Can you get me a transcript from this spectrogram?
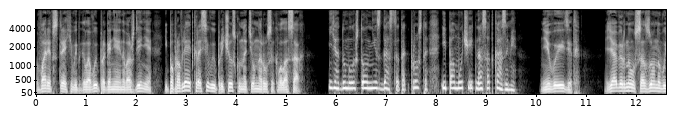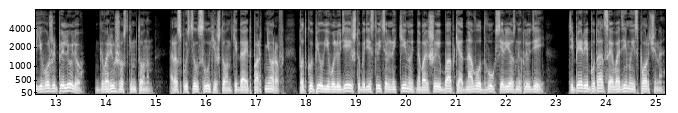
Варя встряхивает головой, прогоняя наваждение, и поправляет красивую прическу на темно-русых волосах. «Я думала, что он не сдастся так просто и помучает нас отказами». «Не выйдет. Я вернул Сазонову его же пилюлю, говорю жестким тоном. Распустил слухи, что он кидает партнеров, подкупил его людей, чтобы действительно кинуть на большие бабки одного-двух серьезных людей. Теперь репутация Вадима испорчена,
